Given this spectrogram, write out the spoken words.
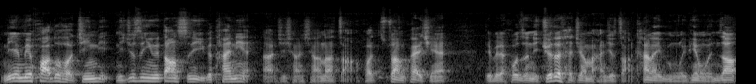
你也没花多少精力，你就是因为当时一个贪念啊，就想想那涨或赚快钱，对不对？或者你觉得它就要马上就涨，看了某一篇文章，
